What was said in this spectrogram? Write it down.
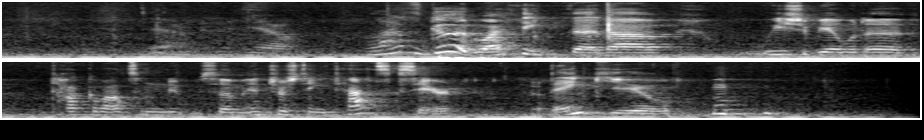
Yeah. yeah. Well, that's good. Well, I think that uh, we should be able to talk about some new, some interesting tasks here. Yeah. Thank you.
